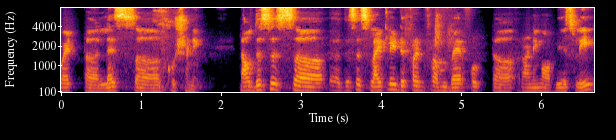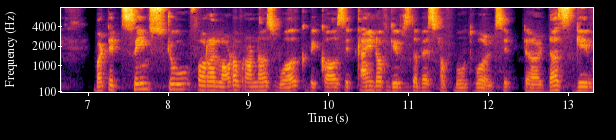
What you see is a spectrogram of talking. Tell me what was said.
quite uh, less uh, cushioning. Now this is uh, this is slightly different from barefoot running, obviously, but it seems to for a lot of runners work because it kind of gives the best of both worlds. It does give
